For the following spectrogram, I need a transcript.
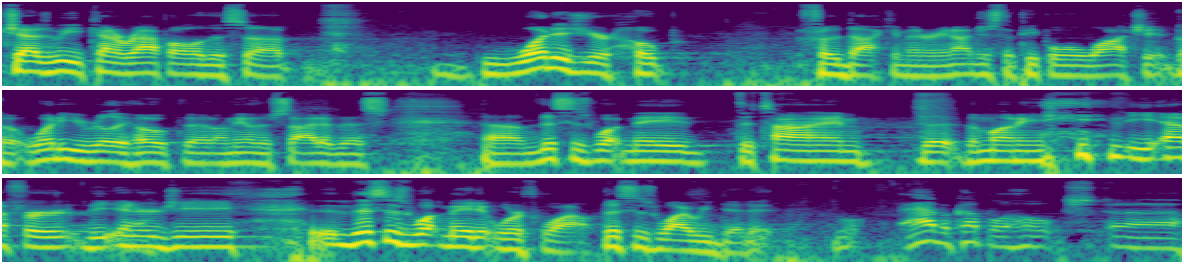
Chad, as we kind of wrap all of this up, what is your hope for the documentary? Not just that people will watch it, but what do you really hope that on the other side of this, um, this is what made the time, the, the money, the effort, the energy, this is what made it worthwhile. This is why we did it. I have a couple of hopes uh,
